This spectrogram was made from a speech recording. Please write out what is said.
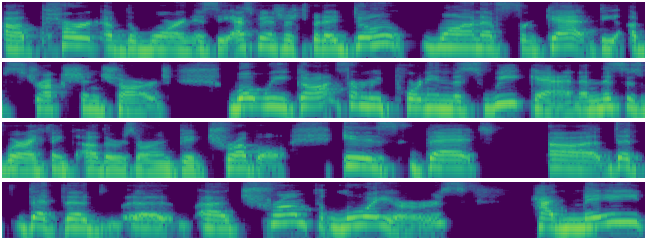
uh, part of the warrant is the espionage charge, but I don't want to forget the obstruction charge. What we got from reporting this weekend, and this is where I think others are in big trouble, is that uh, that that the uh, uh Trump lawyers had made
